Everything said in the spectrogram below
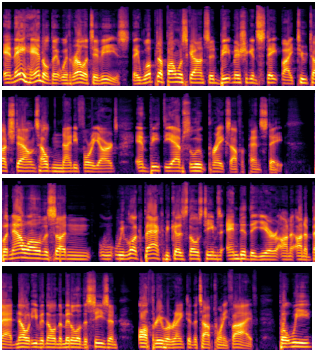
And they handled it with relative ease. They whooped up on Wisconsin, beat Michigan State by two touchdowns, held them 94 yards, and beat the absolute brakes off of Penn State. But now all of a sudden, we look back because those teams ended the year on, on a bad note, even though in the middle of the season, all three were ranked in the top 25 but we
